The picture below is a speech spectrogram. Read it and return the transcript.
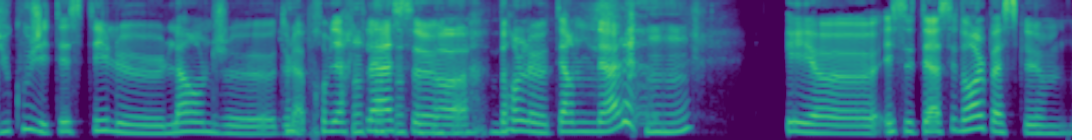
Du coup, j'ai testé le lounge de la première classe euh, dans le terminal. Mhm. Et, euh, et c'était assez drôle parce que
